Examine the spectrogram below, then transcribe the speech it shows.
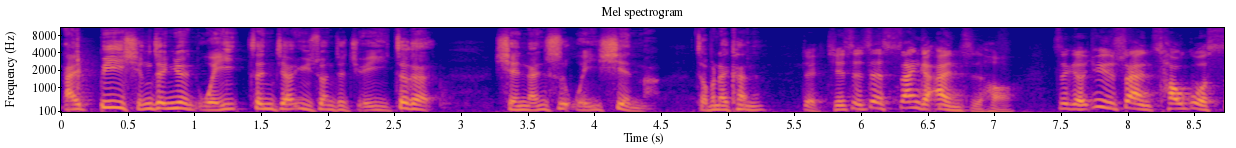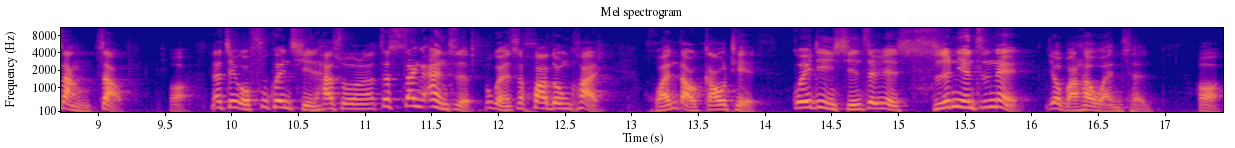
来逼行政院为增加预算的决议，这个显然是违宪嘛？怎么来看呢？对，其实这三个案子哈，这个预算超过上兆哦，那结果傅昆萁他说呢，这三个案子不管是化东快。环岛高铁规定行政院十年之内要把它完成，哦，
